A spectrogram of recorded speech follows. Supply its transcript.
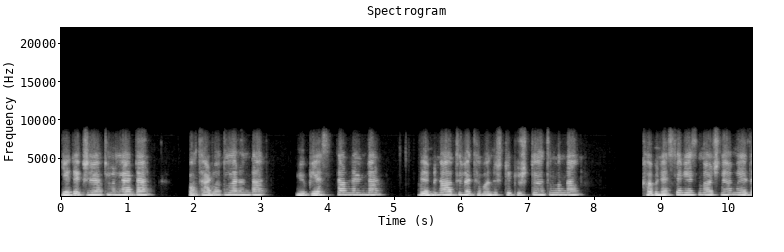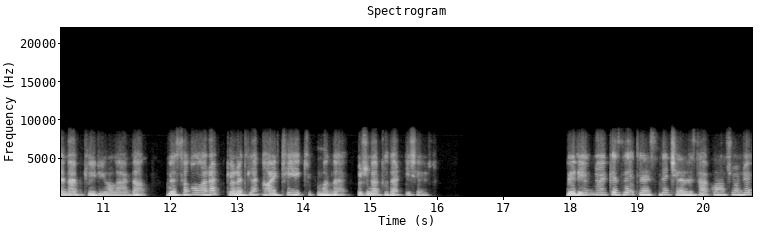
yedek jeneratörlerden, batarya odalarından, UPS sistemlerinden, zemin altı ve tavan üstü güç dağıtımından, kabinet seviyesinde ölçülen ve izlenen periyolardan ve son olarak yönetilen IT ekipmanı gücüne kadar içerir. Veri merkezi içerisinde çevresel kontrolü,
